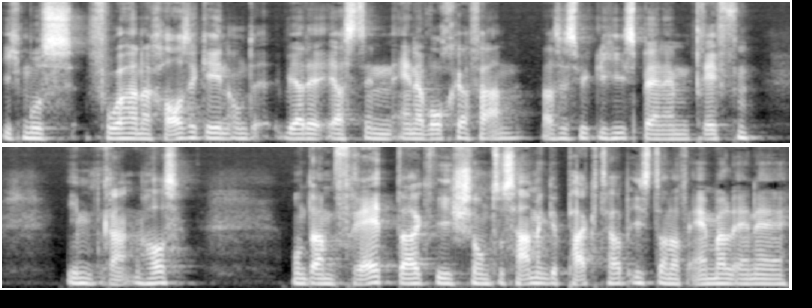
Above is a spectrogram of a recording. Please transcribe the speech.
Ich muss vorher nach Hause gehen und werde erst in einer Woche erfahren, was es wirklich ist, bei einem Treffen im Krankenhaus. Und am Freitag, wie ich schon zusammengepackt habe, ist dann auf einmal eine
